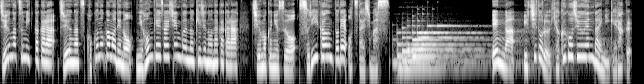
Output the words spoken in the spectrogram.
10月3日から10月9日までの日本経済新聞の記事の中から注目ニュースを3カウントでお伝えします。円が1ドル150円台に下落。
